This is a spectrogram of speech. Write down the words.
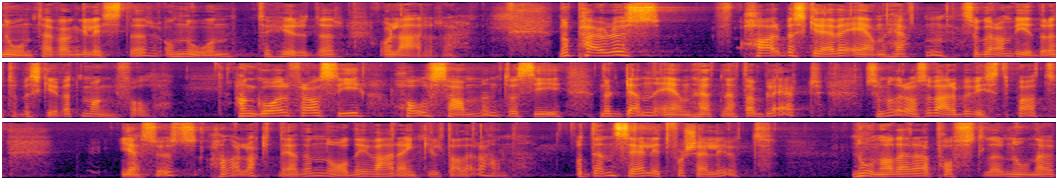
noen til evangelister og noen til hyrder og lærere. Når Paulus har beskrevet enheten, så går han videre til å beskrive et mangfold. Han går fra å si 'hold sammen' til å si når den enheten er etablert, så må dere også være bevisst på at Jesus han har lagt ned en nåde i hver enkelt av dere. han. Og den ser litt forskjellig ut. Noen av dere er apostler, noen er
